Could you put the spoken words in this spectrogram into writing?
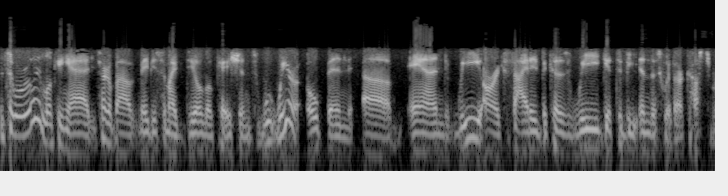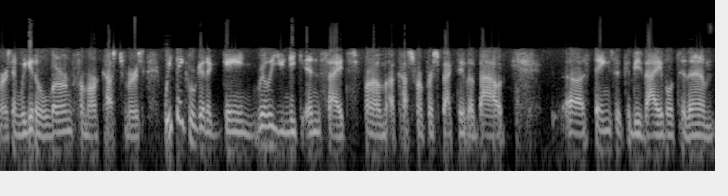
And so we're really looking at, you talk about maybe some ideal locations. We are open uh, and we are excited because we get to be in this with our customers and we get to learn from our customers. We think we're going to gain really unique insights from a customer perspective about uh, things that could be valuable to them.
